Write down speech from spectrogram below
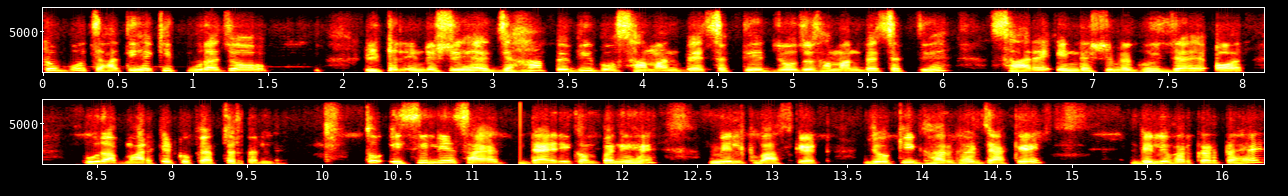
तो वो चाहती है कि पूरा जो रिटेल इंडस्ट्री है, जहाँ पे भी वो सामान बेच सकती है जो जो सामान बेच सकती है, सारे इंडस्ट्री में घुस जाए और पूरा मार्केट को कैप्चर कर ले। तो इसीलिए शायद डायरी कंपनी है मिल्क बास्केट जो कि घर घर जाके डिलीवर करता है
